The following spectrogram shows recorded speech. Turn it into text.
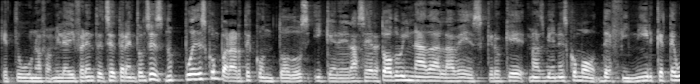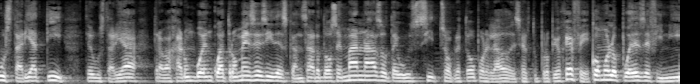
que tuvo una familia diferente, etc. Entonces no puedes compararte con todos y querer hacer todo y nada a la vez. Creo que más bien es como definir qué te gustaría a ti. ¿Te gustaría trabajar un buen cuatro meses y descansar dos semanas? O te sobre todo por el lado de ser tu propio jefe. ¿Cómo lo puedes definir?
